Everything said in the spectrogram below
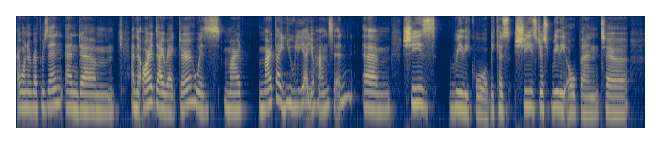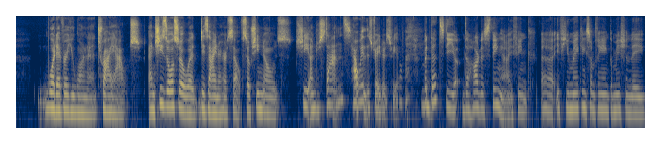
I want to represent, and um, and the art director who is Mar- Marta Julia Johansen. Um, she's really cool because she's just really open to whatever you want to try out. And she's also a designer herself, so she knows, she understands how illustrators feel. But that's the the hardest thing, I think. Uh, if you're making something in commission, they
